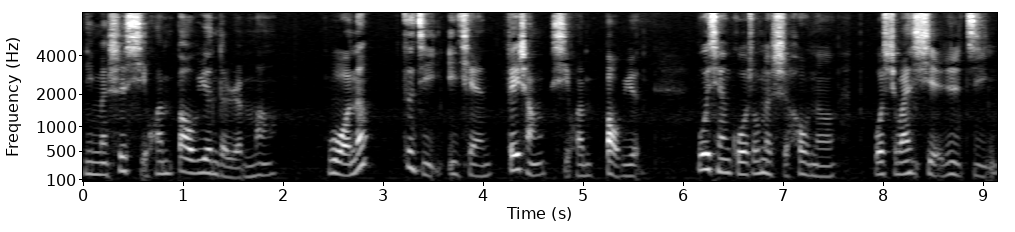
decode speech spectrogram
你们是喜欢抱怨的人吗？我呢，自己以前非常喜欢抱怨。我以前国中的时候呢，我喜欢写日记，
